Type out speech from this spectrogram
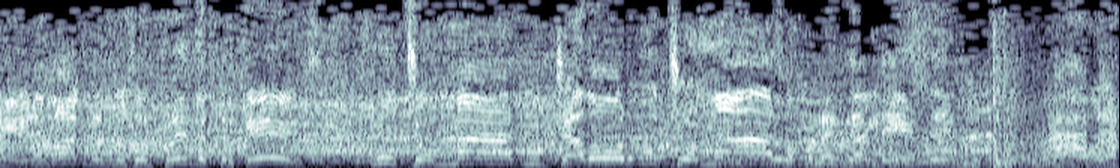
Pero Wagner nos sorprende porque es mucho más luchador, mucho más pudo con Hernández. Ahora,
